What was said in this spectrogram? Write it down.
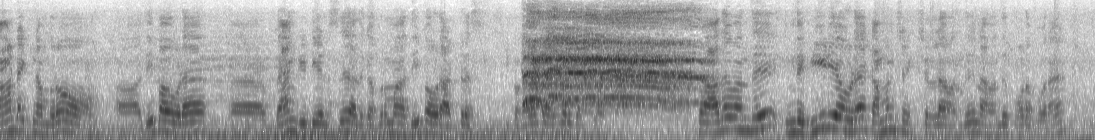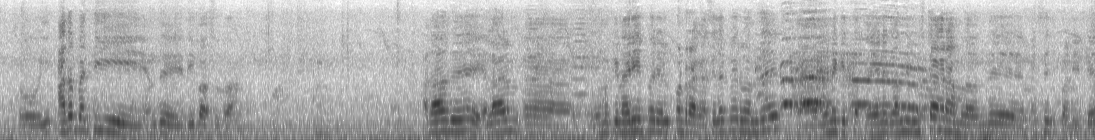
காண்டாக்ட் நம்பரும் தீபாவோட பேங்க் டீட்டெயில்ஸு அதுக்கப்புறமா தீபாவோட அட்ரஸ் இப்போ கரெக்டாக எங்கே இருக்காங்க ஸோ அதை வந்து இந்த வீடியோவோட கமெண்ட் செக்ஷனில் வந்து நான் வந்து போட போகிறேன் ஸோ அதை பற்றி வந்து தீபா சொல்லுவாங்க. அதாவது எல்லோரும் உனக்கு நிறைய பேர் ஹெல்ப் பண்ணுறாங்க சில பேர் வந்து எனக்கு த- எனக்கு வந்து இன்ஸ்டாகிராமில் வந்து மெசேஜ் பண்ணிவிட்டு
